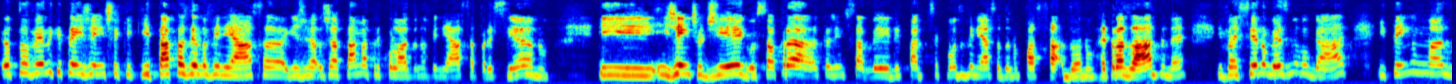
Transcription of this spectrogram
eu tô vendo que tem gente aqui que está fazendo Viniaça e já está matriculado no Viniaça para esse ano. E, e, gente, o Diego, só para a gente saber, ele participou do Vinyasa do ano passado, do ano retrasado, né? E vai ser no mesmo lugar. E tem umas,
